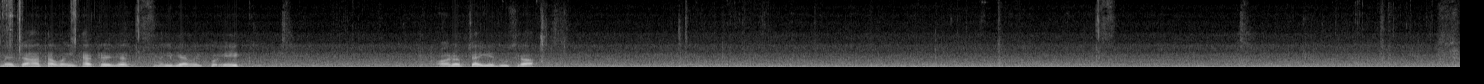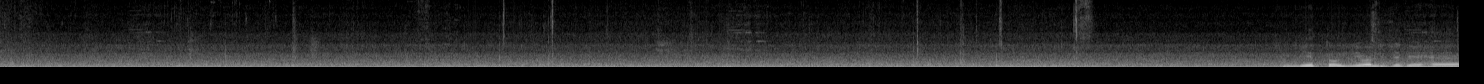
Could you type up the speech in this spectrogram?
मैं जहाँ था वहीं था ट्रेजर मिल गया मेरे को एक। और अब चाहिए दूसरा। ये तो ये वाली जगह है।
